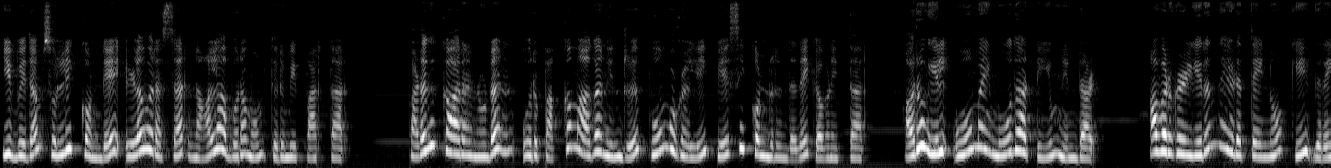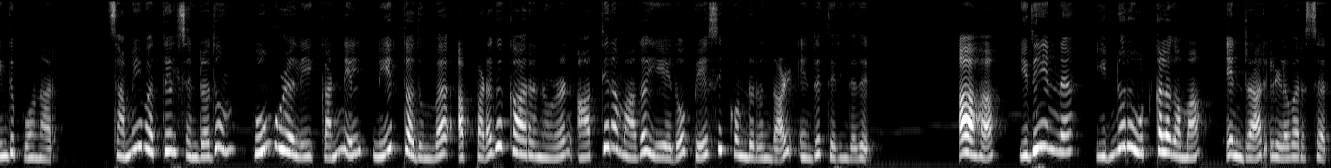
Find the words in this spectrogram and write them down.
இவ்விதம் சொல்லிக்கொண்டே இளவரசர் நாலாபுரமும் திரும்பி பார்த்தார். படகுக்காரனுடன் ஒரு பக்கமாக நின்று பூங்குழலி பேசிக் கொண்டிருந்ததை கவனித்தார். அருகில் ஊமை மூதாட்டியும் நின்றாள். அவர்கள் இருந்த இடத்தை நோக்கி விரைந்து போனார். சமீபத்தில் சென்றதும் பூங்குழலி கண்ணில் நீர் ததும்ப அப்படகுக்காரனுடன் ஆத்திரமாக ஏதோ பேசிக் கொண்டிருந்தாள் என்று தெரிந்தது. ஆஹா இது என்ன? இன்னொரு உட்கலகமா? என்றார் இளவரசர்.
